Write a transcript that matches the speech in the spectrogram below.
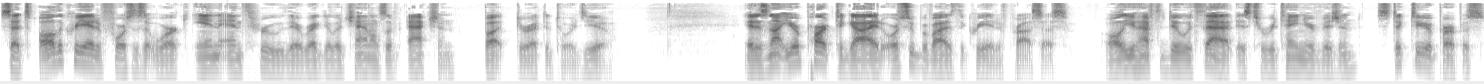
sets all the creative forces at work in and through their regular channels of action, but directed towards you. It is not your part to guide or supervise the creative process. All you have to do with that is to retain your vision, stick to your purpose,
